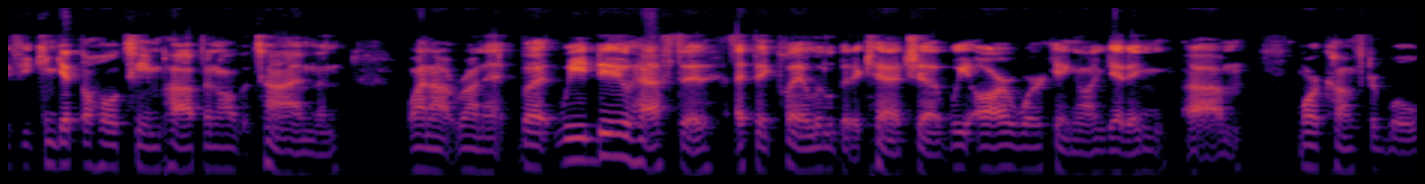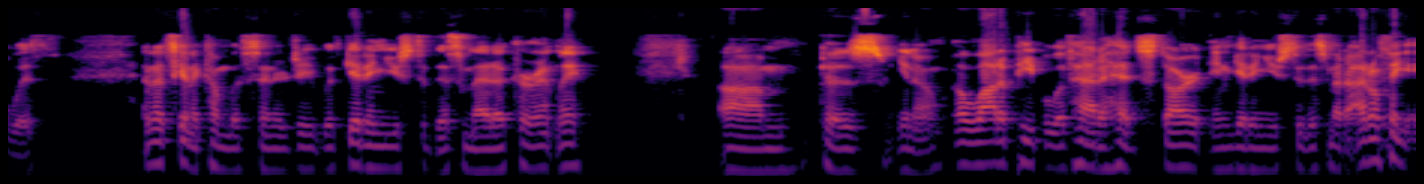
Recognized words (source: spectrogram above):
if you can get the whole team popping all the time, then why not run it? But we do have to, I think, play a little bit of catch up. We are working on getting um, more comfortable with, and that's going to come with synergy with getting used to this meta currently. Because you know, a lot of people have had a head start in getting used to this meta. I don't think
